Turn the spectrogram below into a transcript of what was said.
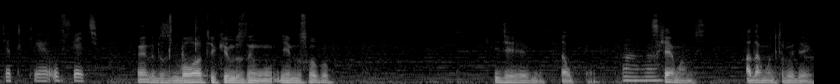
все-таки успеть. Енді біз болат екеуміздің неміз ғой бұл. Идеямыз жалпы схемамыз адам өлтірудегі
